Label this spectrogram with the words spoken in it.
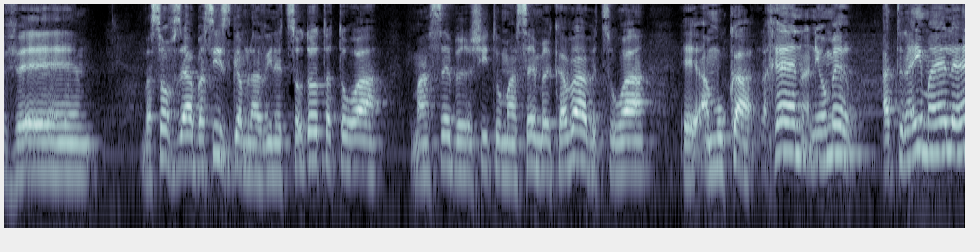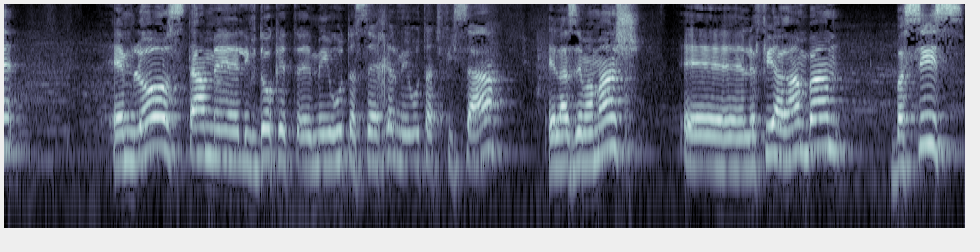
ובסוף זה הבסיס גם להבין את סודות התורה, מעשה בראשית ומעשה מרכבה בצורה אה, עמוקה. לכן אני אומר, התנאים האלה הם לא סתם אה, לבדוק את אה, מהירות השכל, מהירות התפיסה, אלא זה ממש אה, לפי הרמב"ם בסיס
